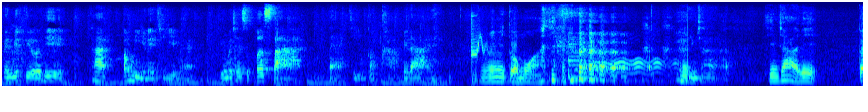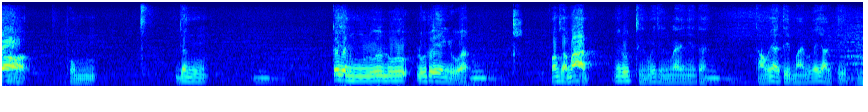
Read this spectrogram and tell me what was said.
เป็นมิดฟิลด์ที่ถ้าต้องมีอยู่ในทีมนะฮะคือไม่ใช่ซูเปอร์สตาร์แต่ทีมก็ขาดไม่ได้ ไม่มีตัวมั่ว ทีมชาตินะครับ ทีมชาติพี่ ก็ผมยังอืมก็ยังรู้รู้รู้ตัวเองอยู่ว่าอืม ความสามารถไม่รู้ถึงไม่ถึงอะไรอย่างเงี้ยแต่อืมถามว่าอยากติดไหมมันก็อยากติดอื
